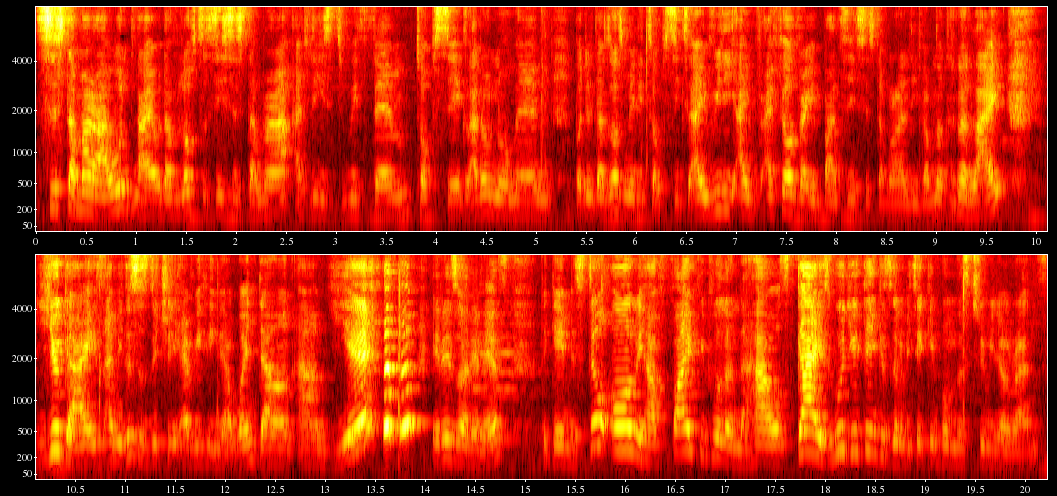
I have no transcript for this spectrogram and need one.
Sis Tamara, I won't lie, I would have loved to see Sis Tamara at least with them top six. I don't know, man, but it just made it top six. I really, I, I felt very bad seeing Sis Tamara leave. I'm not gonna lie, you guys. I mean, this is literally everything that went down. Um, yeah, it is what it is. The game is still on. We have five people in the house. Guys, who do you think is going to be taking home those 2 million rands?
